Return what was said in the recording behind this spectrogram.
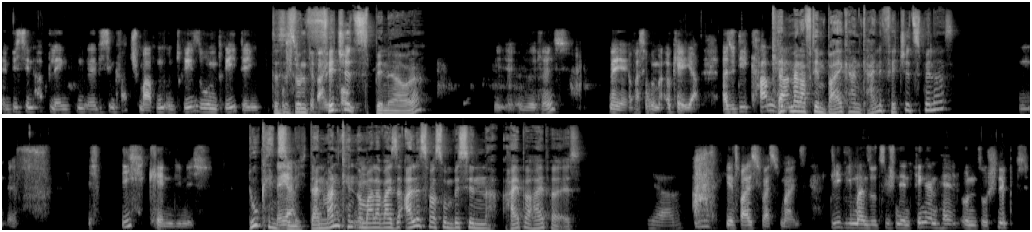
ein bisschen ablenken, ein bisschen Quatsch machen und drehe so ein Drehding. Das ist so ein. Fidget Spinner, oder? Äh, Was? Naja, was auch immer. Okay, ja. Also die kam Kennt dann. man auf dem Balkan keine Fidget Spinners? Äh, Ich, ich kenne die nicht. Du kennst Naja. sie nicht. Dein Mann kennt normalerweise alles, was so ein bisschen hyper hyper ist. Ja. Ach, jetzt weiß ich, was du meinst. Die, die man so zwischen den Fingern hält und so schnippt,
